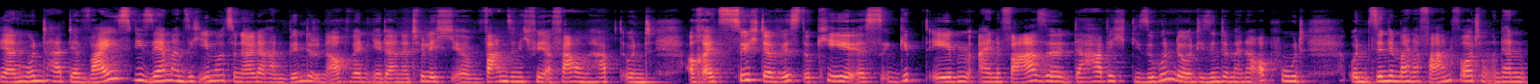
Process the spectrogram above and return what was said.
der einen Hund hat, der weiß, wie sehr man sich emotional daran bindet und auch wenn ihr da natürlich äh, wahnsinnig viel Erfahrung habt und auch als Züchter wisst, okay, es gibt eben eine Phase, da habe ich diese Hunde und die sind in meiner Obhut und sind in meiner Verantwortung und dann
